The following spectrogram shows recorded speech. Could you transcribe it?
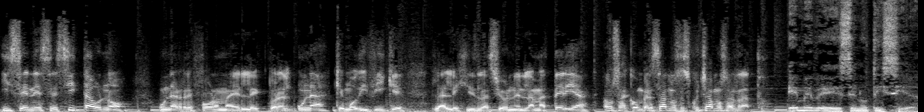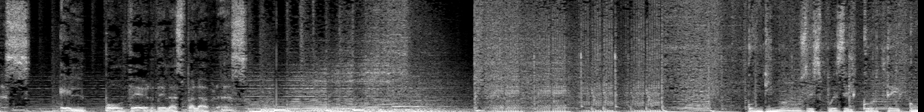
¿Y se necesita o no una reforma electoral? Una que modifique la legislación en la materia. Vamos a conversar. Nos escuchamos al rato. MBS Noticias. El poder de las palabras. Continuamos después del corte con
